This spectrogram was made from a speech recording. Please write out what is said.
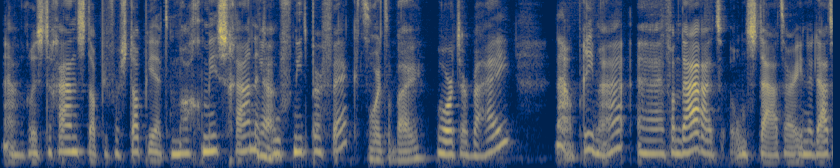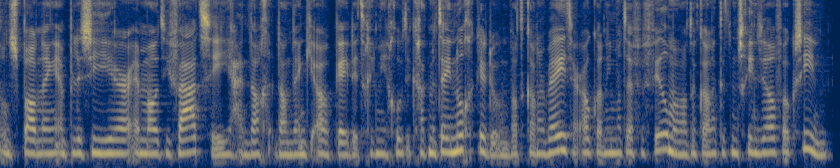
Nou, rustig aan, stapje voor stapje. Het mag misgaan, het hoeft niet perfect. Hoort erbij. Hoort erbij. Nou, prima. Uh, van daaruit ontstaat er inderdaad ontspanning en plezier en motivatie. Ja, en dan, dan denk je, oké, dit ging niet goed. Ik ga het meteen nog een keer doen. Wat kan er beter? Ook kan iemand even filmen, want dan kan ik het misschien zelf ook zien.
